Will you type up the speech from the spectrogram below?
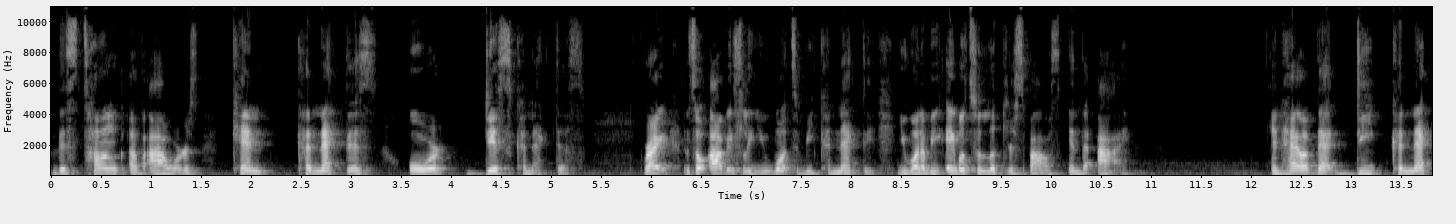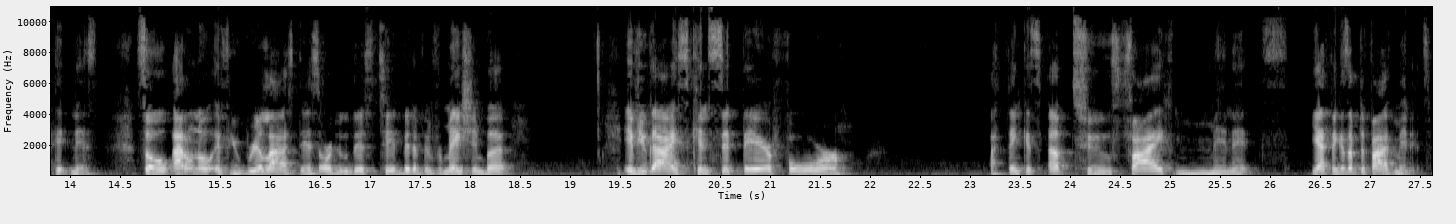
this tongue of ours can connect us or disconnect us, right? And so obviously you want to be connected. You want to be able to look your spouse in the eye and have that deep connectedness. So I don't know if you realized this or knew this tidbit of information, but if you guys can sit there for, I think it's up to five minutes. Yeah, I think it's up to five minutes.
